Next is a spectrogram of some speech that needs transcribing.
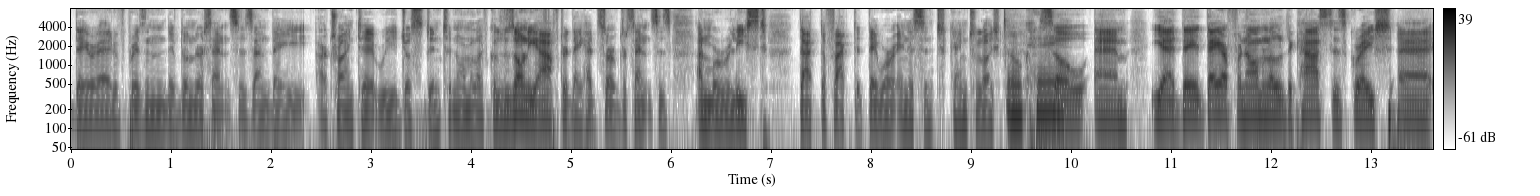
they are out of prison, they've done their sentences, and they are trying to readjust into normal life. Because it was only after they had served their sentences and were released that the fact that they were innocent came to light. Okay. So um, yeah, they they are phenomenal. The cast is great. Uh,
